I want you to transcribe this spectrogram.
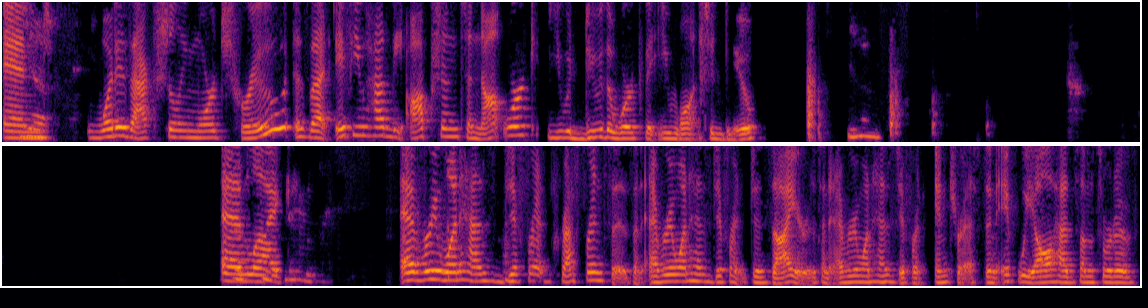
And yes. what is actually more true is that if you had the option to not work, you would do the work that you want to do. Yes. And That's like. Everyone has different preferences and everyone has different desires and everyone has different interests. And if we all had some sort of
